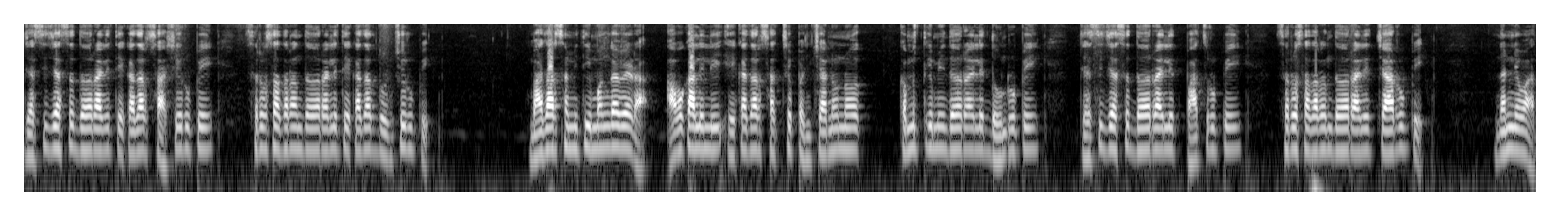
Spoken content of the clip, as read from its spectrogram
जास्तीत जास्त दर आलेत एक हजार सहाशे रुपये सर्वसाधारण दर आलेत एक हजार दोनशे रुपये. बाजार समिती मंगळवेढा आवक आलेली एक हजार सातशे पंच्याण्णव कमीत कमी दर राहिलेत दोन रुपये जास्तीत जास्त दर राहिलेत पाच रुपये सर्वसाधारण दर आलेत चार रुपये. धन्यवाद.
